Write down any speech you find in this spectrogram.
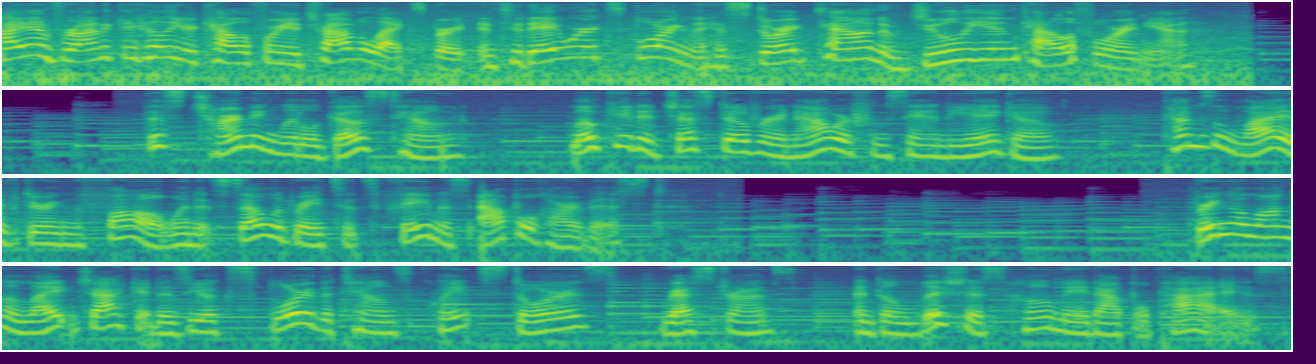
Hi, I'm Veronica Hill, your California travel expert, and today we're exploring the historic town of Julian, California. This charming little ghost town, located just over an hour from San Diego, comes alive during the fall when it celebrates its famous apple harvest. Bring along a light jacket as you explore the town's quaint stores, restaurants, and delicious homemade apple pies.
